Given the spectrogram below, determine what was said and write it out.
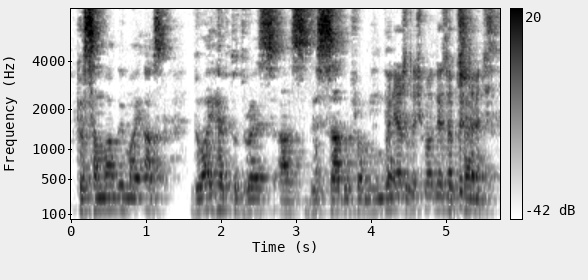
Because somebody might ask, do I have to dress as this sadhu from India? Ponieważ to- ktoś mogę zapytać, chant,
